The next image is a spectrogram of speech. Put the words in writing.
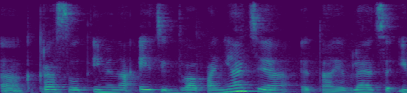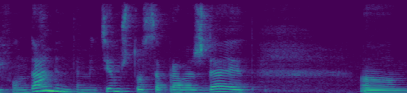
э, как раз вот именно эти два понятия это является и фундаментом, и тем, что сопровождает э,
